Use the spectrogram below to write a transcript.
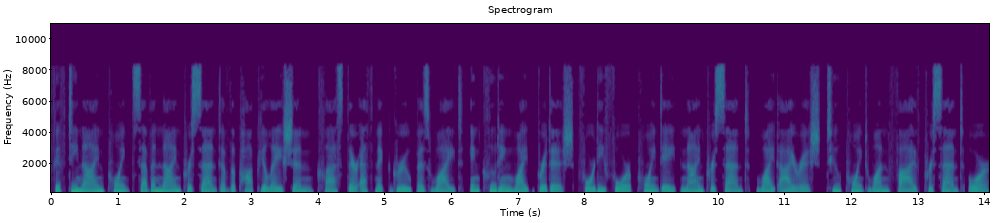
59.79% of the population classed their ethnic group as white, including white British 44.89%, white Irish 2.15% or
